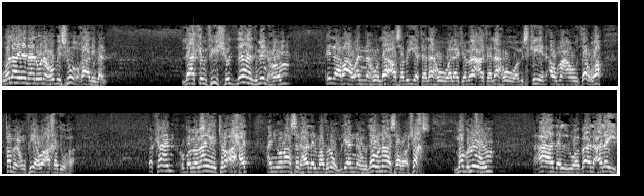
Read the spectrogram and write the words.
ولا ينالونه بسوء غالبا. لكن في شذاذ منهم إذا رأوا أنه لا عصبية له ولا جماعة له ومسكين أو معه ثروه طمعوا فيها وأخذوها. فكان ربما ما يجرأ أحد أن يناصر هذا المظلوم لأنه لو ناصر شخص مظلوم عاد الوبال عليه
